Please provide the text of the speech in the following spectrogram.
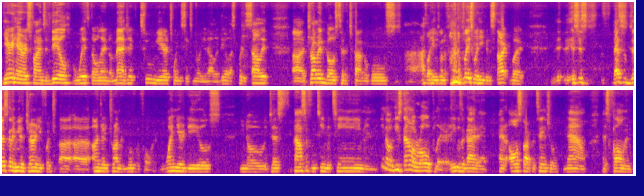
Gary Harris finds a deal with the Orlando Magic, two-year, $26 million deal. That's pretty solid. Uh, Drummond goes to the Chicago Bulls. Uh, I thought he was going to find a place where he can start, but it's just that's just going to be a journey for uh, uh, Andre Drummond moving forward. One-year deals, you know, just bouncing from team to team, and you know he's now a role player. He was a guy that had all-star potential. Now has fallen,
